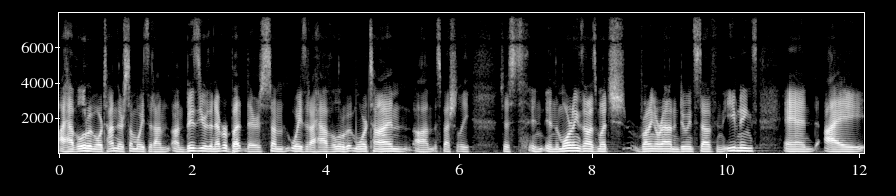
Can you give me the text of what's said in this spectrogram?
I have a little bit more time. There's some ways that I'm I'm busier than ever, but there's some ways that I have a little bit more time, um, especially just in in the mornings, not as much running around and doing stuff in the evenings. And I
